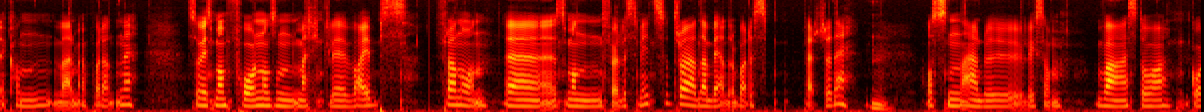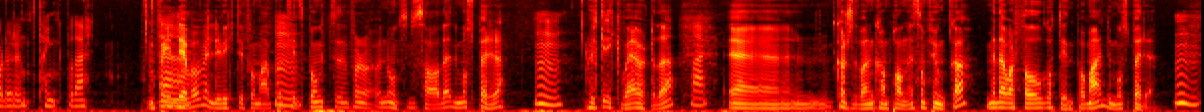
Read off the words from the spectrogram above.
det kan være med på å redde dem. Så hvis man får noen sånn merkelige vibes fra noen eh, som man føler seg litt, så tror jeg det er bedre å bare spørre det. Mm. Er du, liksom Hva er ståa? Går du rundt og tenker på det? For Eh. det var veldig viktig for meg på et Mm. tidspunkt. For noen som sa det. Du må spørre. Mm. Husker ikke hvor jeg hørte det. Eh, kanskje det var en kampanje som funka, men det har i hvert fall gått inn på meg. Du må spørre. Mm.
